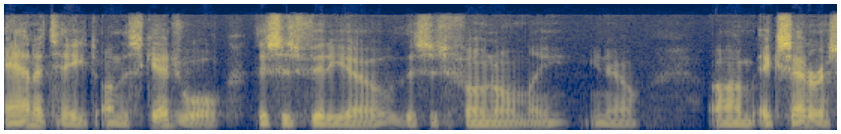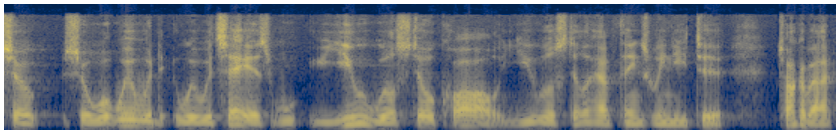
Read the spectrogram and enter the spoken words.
annotate on the schedule. This is video. This is phone only. You know, um, et cetera. So, so what we would we would say is, you will still call. You will still have things we need to talk about.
